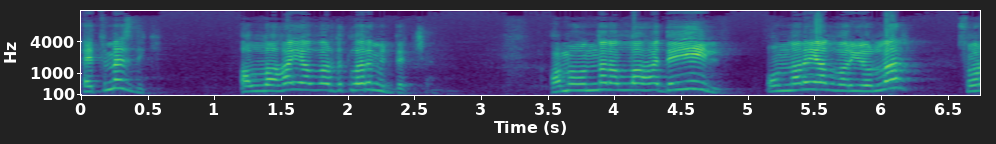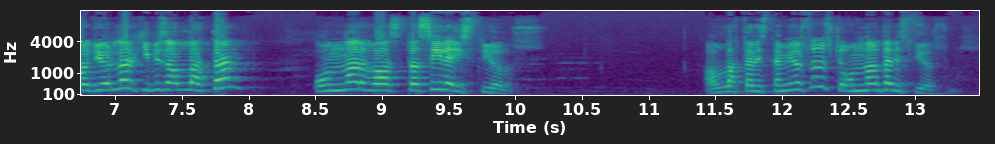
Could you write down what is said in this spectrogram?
etmezdik. Allah'a yalvardıkları müddetçe. Ama onlar Allah'a değil, onlara yalvarıyorlar. Sonra diyorlar ki biz Allah'tan onlar vasıtasıyla istiyoruz. Allah'tan istemiyorsunuz ki onlardan istiyorsunuz.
